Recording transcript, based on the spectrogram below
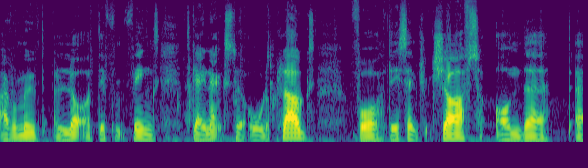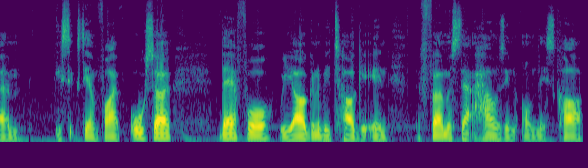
I've removed a lot of different things to gain access to all the plugs for the eccentric shafts on the um, E60 M5 also. Therefore, we are going to be targeting the thermostat housing on this car.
